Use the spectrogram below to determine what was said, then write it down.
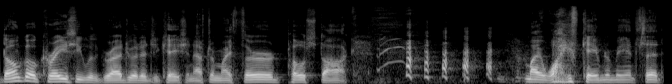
don't go crazy with graduate education. After my third postdoc, my wife came to me and said,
